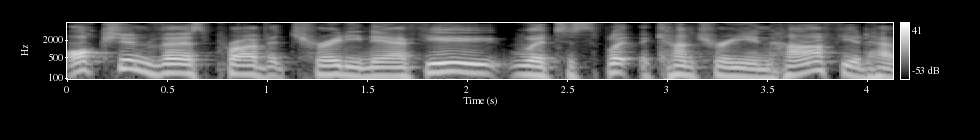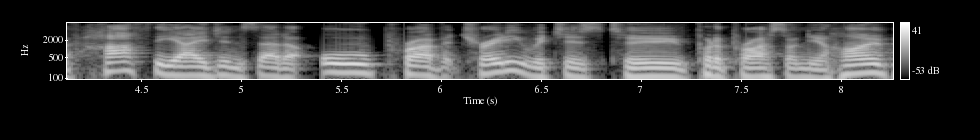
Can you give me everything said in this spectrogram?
auction versus private treaty. Now, if you were to split the country in half, you'd have half the agents that are all private treaty, which is to put a price on your home,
